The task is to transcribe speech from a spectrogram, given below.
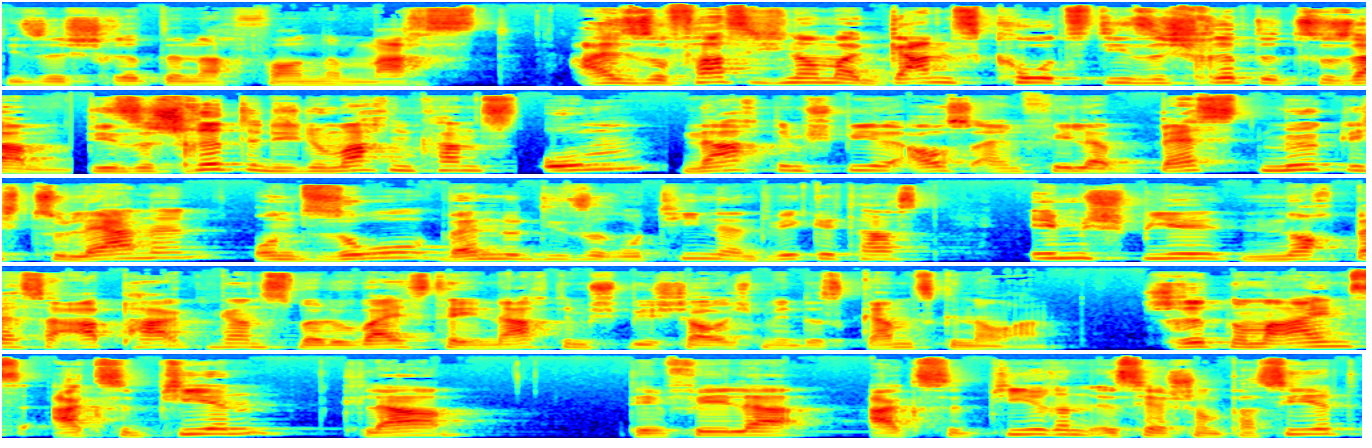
diese Schritte nach vorne machst. Also fasse ich nochmal ganz kurz diese Schritte zusammen. Diese Schritte, die du machen kannst, um nach dem Spiel aus einem Fehler bestmöglich zu lernen und so, wenn du diese Routine entwickelt hast, im Spiel noch besser abhaken kannst, weil du weißt, hey, nach dem Spiel schaue ich mir das ganz genau an. Schritt Nummer eins, akzeptieren. Klar, den Fehler akzeptieren ist ja schon passiert.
